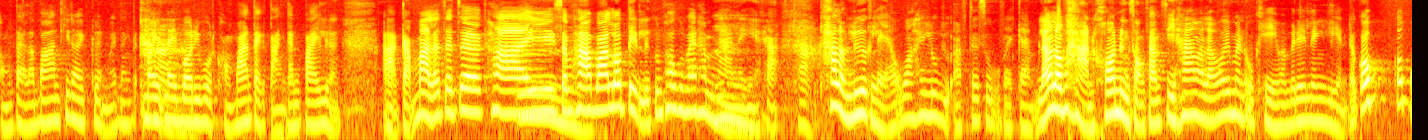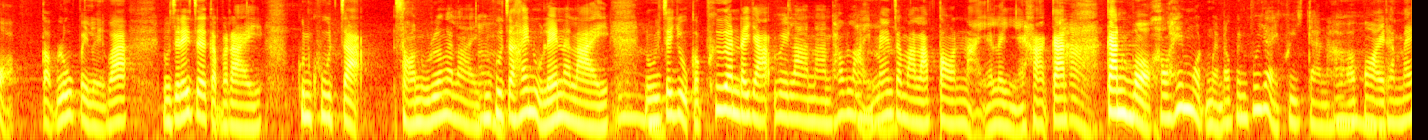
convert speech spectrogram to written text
ของแต่ละบ้านที่เราเกรินไว้ตั้งแต่ค่ะในบริบทของบ้านแตกต่างกันไปเหลืองอ่ากลับบ้านแล้วจะเจอใครสภาพว่ารถติดหรือคุณพ่อคุณแม่ทำงานอะไรอย่างเงี้ยค่ะค่ะ ถ้าเราเลือกแล้วว่าให้ลูกอยู่ after school program แล้วเราผ่านข้อ 1 2 3 4 5 มาแล้วเฮ้ยมันโอเค มันไม่ได้เร่งเรียน แล้วก็ก็บอกกับลูกไปเลยว่าหนูจะได้เจอกับอะไร คุณครูจะ สอนหนูเรื่องอะไรคุณครูจะให้หนูเล่นอะไร หนูจะอยู่กับเพื่อนระยะเวลานานเท่าไหร่แม่จะมารับตอนไหนอะไรอย่างเงี้ยค่ะ การค่ะการบอกเขาให้หมดเหมือนเราเป็นผู้ใหญ่คุยกันนะคะว่าปอยทำให้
